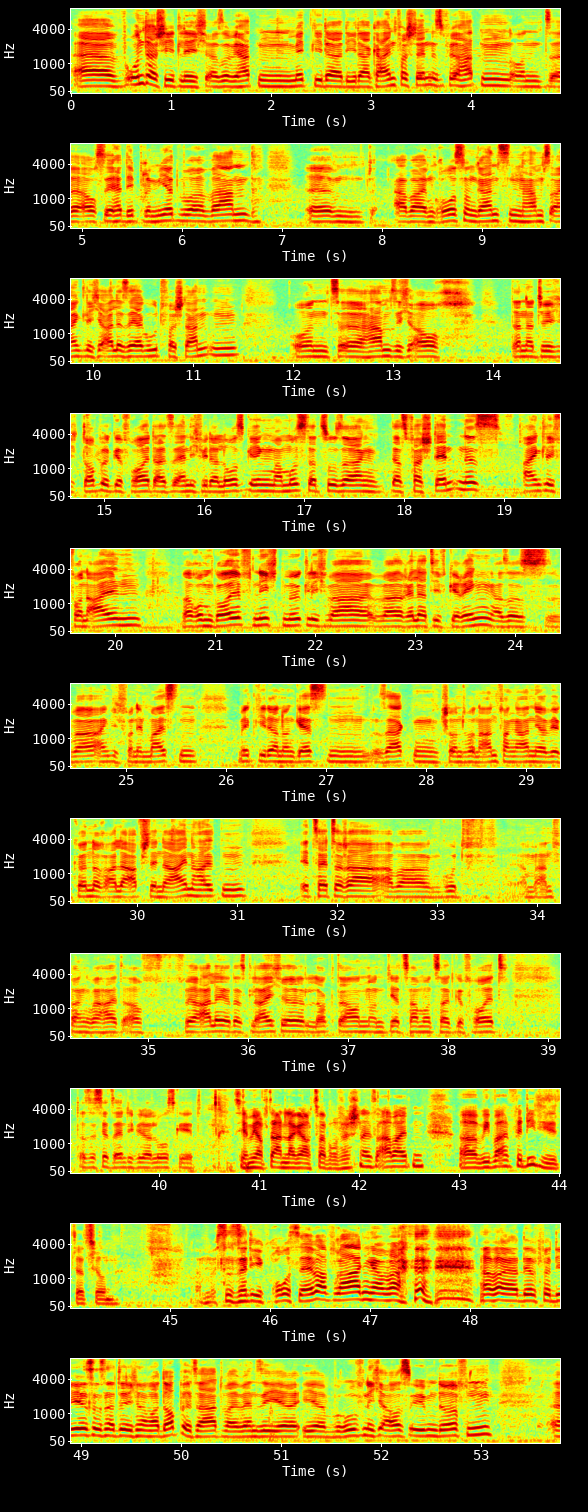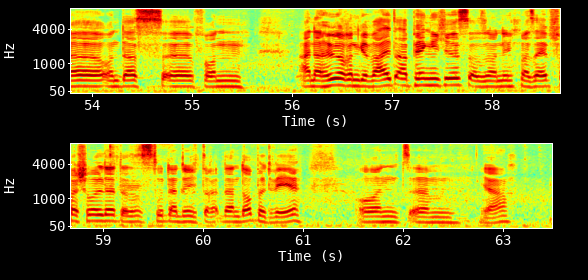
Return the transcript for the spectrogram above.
Äh, unterschiedlich. Also wir hatten Mitglieder, die da kein Verständnis für hatten und äh, auch sehr deprimiert waren. Ähm, aber im Großen und Ganzen haben es eigentlich alle sehr gut verstanden und äh, haben sich auch dann natürlich doppelt gefreut, als es endlich wieder losging. Man muss dazu sagen, das Verständnis eigentlich von allen Warum Golf nicht möglich war, war relativ gering. Also es war eigentlich von den meisten Mitgliedern und Gästen, sagten schon von Anfang an, ja, wir können doch alle Abstände einhalten etc. Aber gut, am Anfang war halt auch für alle das gleiche, Lockdown und jetzt haben wir uns halt gefreut, dass es jetzt endlich wieder losgeht. Sie haben hier auf der Anlage auch zwei Professionals arbeiten. Äh, wie war für die die Situation? Da müssen Sie die Pros selber fragen, aber, aber für die ist es natürlich nochmal doppelt hart, weil wenn sie ihr, ihr Beruf nicht ausüben dürfen äh, und das äh, von einer höheren Gewalt abhängig ist, also noch nicht mal selbst verschuldet, das tut natürlich dann doppelt weh. Und ähm, ja,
